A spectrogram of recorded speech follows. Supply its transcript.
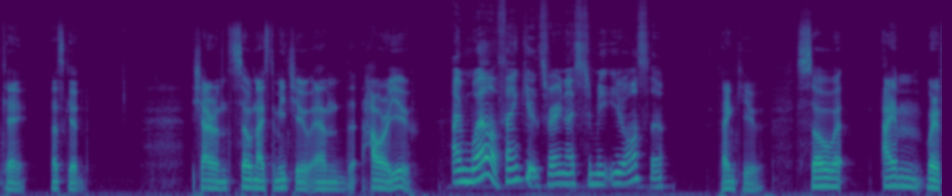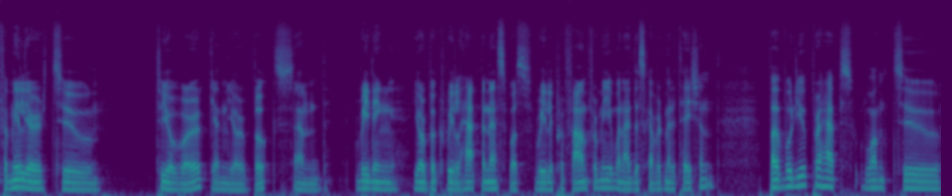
okay, that's good. Sharon, so nice to meet you. And how are you? I'm well, thank you. It's very nice to meet you also. Thank you. So uh, I am very familiar to to your work and your books and reading your book Real Happiness was really profound for me when I discovered meditation. But would you perhaps want to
